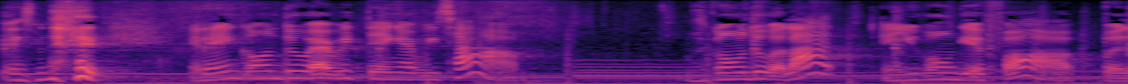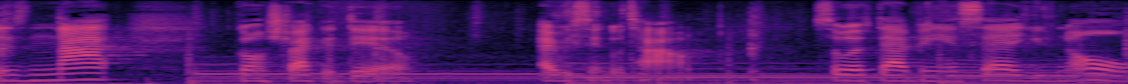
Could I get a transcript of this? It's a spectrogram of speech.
It's it ain't gonna do everything every time. It's gonna do a lot and you're gonna get far, but it's not gonna strike a deal every single time. So with that being said, you know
